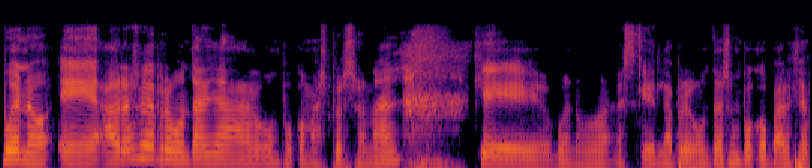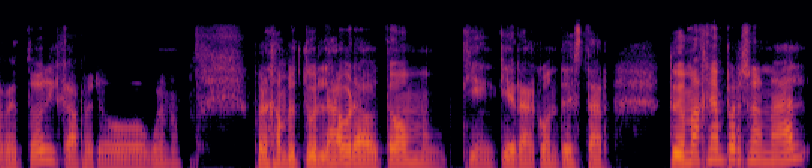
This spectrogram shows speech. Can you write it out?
Bueno, eh, ahora os voy a preguntar ya algo un poco más personal, que bueno, es que la pregunta es un poco parece retórica, pero bueno, por ejemplo, tú, Laura o Tom, quien quiera contestar, ¿tu imagen personal,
